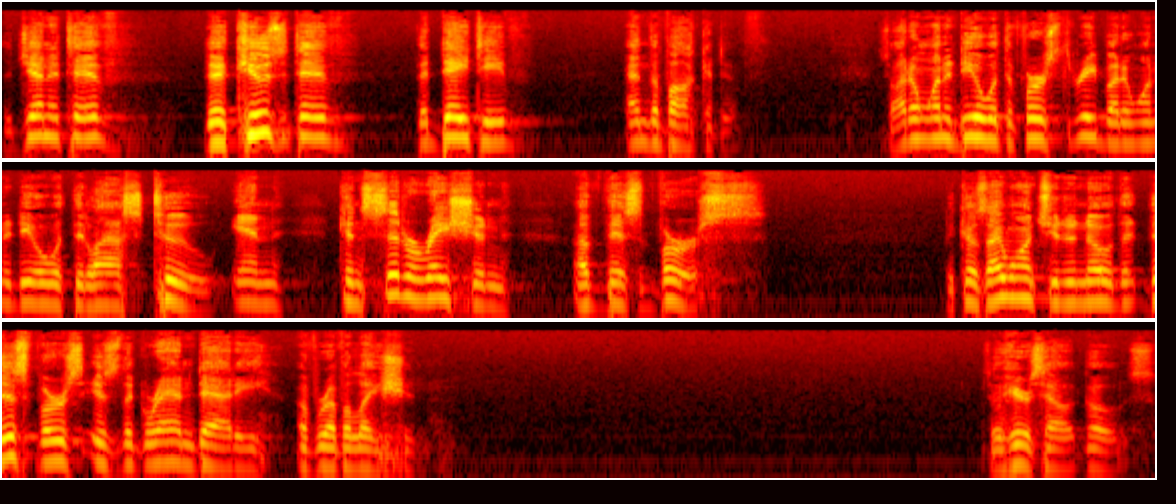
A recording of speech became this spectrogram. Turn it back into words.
the genitive, the accusative, the dative, and the vocative. So I don't want to deal with the first three, but I want to deal with the last two in consideration of this verse. Because I want you to know that this verse is the granddaddy of Revelation. So here's how it goes.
